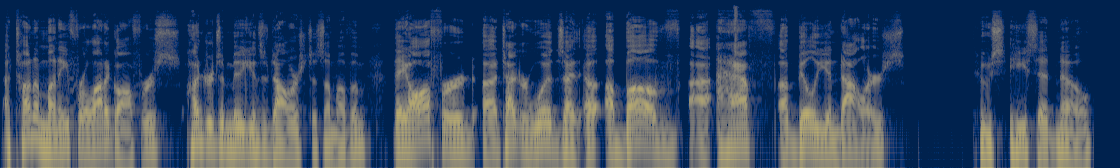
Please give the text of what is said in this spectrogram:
a ton of money for a lot of golfers, hundreds of millions of dollars to some of them. They offered uh, Tiger Woods uh, above a half a billion dollars, who he said no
